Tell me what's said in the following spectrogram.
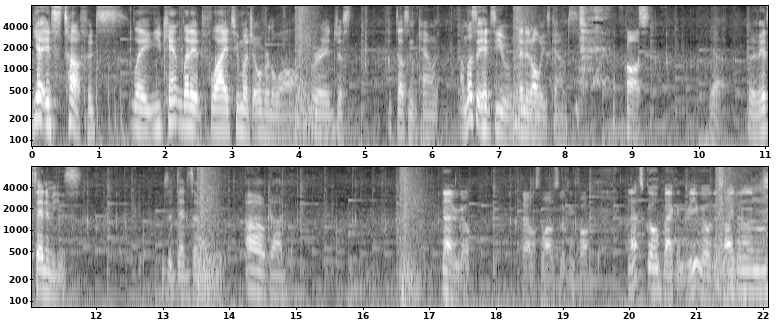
Yeah, it's tough. It's like you can't let it fly too much over the wall, or it just doesn't count. Unless it hits you, then it always counts. Of course. Yeah, but if it's enemies, there's a dead zone. Oh god. There we go. That was what I was looking for. Let's go back and reroll this item.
